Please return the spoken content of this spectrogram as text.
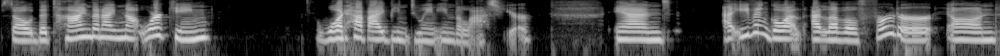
So the time that I'm not working, what have I been doing in the last year? And I even go at, at level further on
